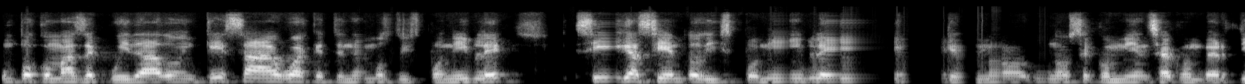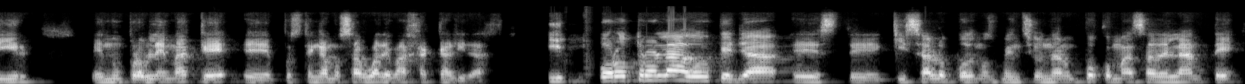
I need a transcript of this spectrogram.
un poco más de cuidado en que esa agua que tenemos disponible siga siendo disponible y que no, no se comience a convertir en un problema que eh, pues tengamos agua de baja calidad. Y por otro lado, que ya este, quizá lo podemos mencionar un poco más adelante,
